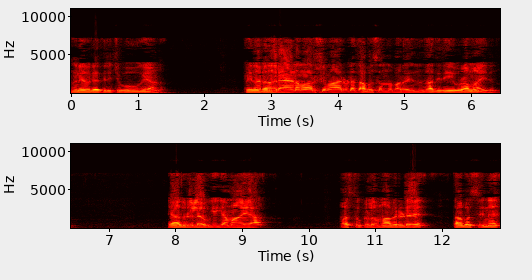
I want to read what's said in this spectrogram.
അങ്ങനെ അവരെ തിരിച്ചു പോവുകയാണ്. ഈ നരനാരായണ മഹർഷിമാരുടെ തപസ്സെന്ന് പറയുന്നത് അതിതീവ്രമായിരുന്നു. യാതൊരു ലൗകികമായ വസ്തുക്കളും അവരുടെ തപസ്സിന്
